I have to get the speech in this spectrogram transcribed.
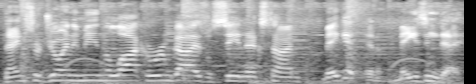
Thanks for joining me in the locker room, guys. We'll see you next time. Make it an amazing day.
